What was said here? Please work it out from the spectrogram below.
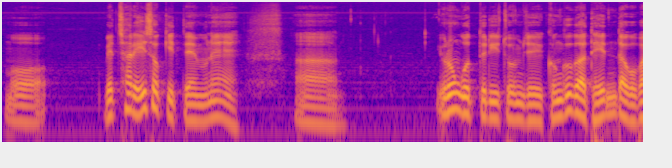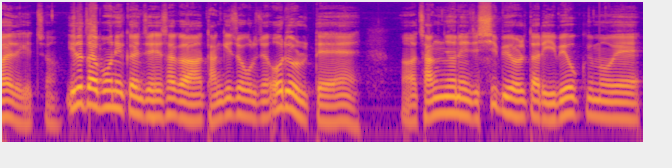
뭐 몇 차례 있었기 때문에 아 이런 것들이 좀 이제 근거가 된다고 봐야 되겠죠. 이러다 보니까 이제 회사가 단기적으로 좀 어려울 때 어, 작년에 이제 12월 달에 200억 규모의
